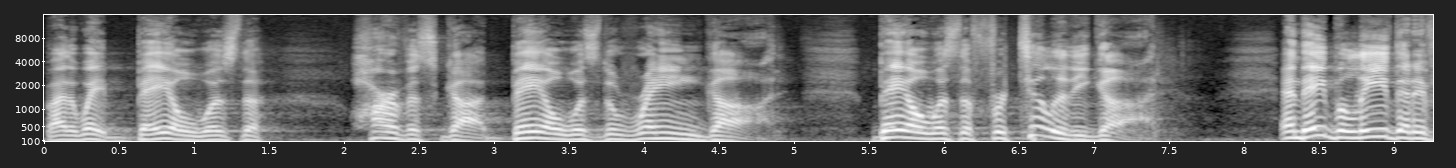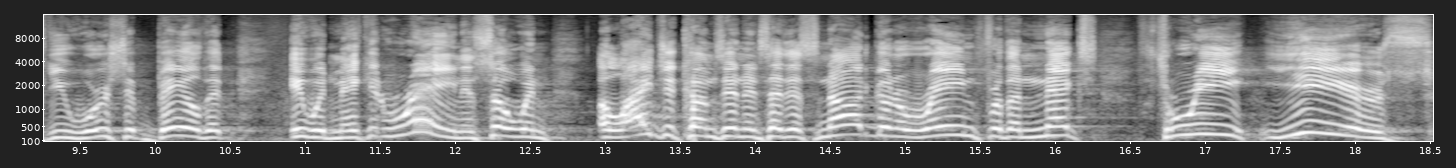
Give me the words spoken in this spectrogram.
By the way, Baal was the harvest god, Baal was the rain god, Baal was the fertility god. And they believed that if you worship Baal, that it would make it rain. And so when Elijah comes in and says, It's not going to rain for the next three years,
